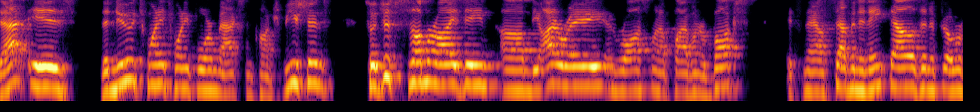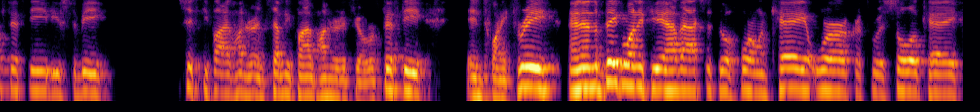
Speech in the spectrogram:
That is the new 2024 maximum contributions. So just summarizing, um, the IRA and Roth went up 500 bucks. It's now seven and 8,000 if you're over 50. It used to be 6,500 and 7,500 if you're over 50 in 23. And then the big one, if you have access to a 401k at work or through a solo K,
